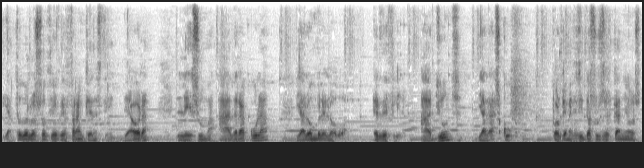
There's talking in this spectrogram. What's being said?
y a todos los socios de Frankenstein de ahora le suma a Drácula y al hombre lobo, es decir, a Junts y a las Q, porque necesita sus escaños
